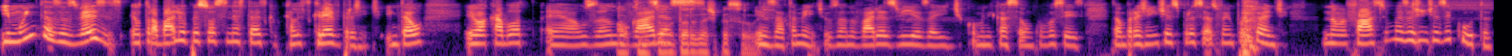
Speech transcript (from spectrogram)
E muitas das vezes eu trabalho a pessoa sinestésica, porque ela escreve pra gente. Então, eu acabo é, usando Alcançando várias. todas as pessoas. Exatamente, usando várias vias aí de comunicação com vocês. Então, pra gente, esse processo foi importante. Não é fácil, mas a gente executa.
